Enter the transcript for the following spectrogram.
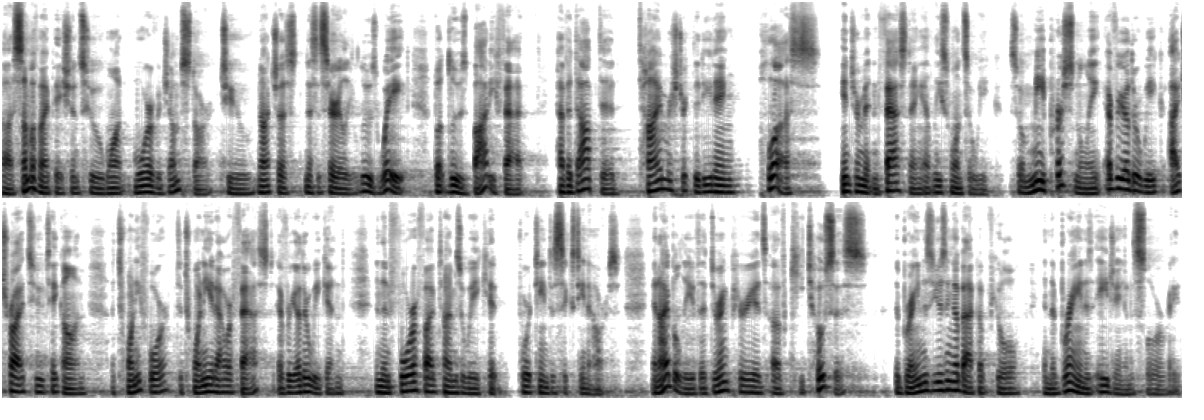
Uh, some of my patients who want more of a jump start to not just necessarily lose weight, but lose body fat have adopted time restricted eating plus intermittent fasting at least once a week. So, me personally, every other week, I try to take on a 24 to 28 hour fast every other weekend, and then four or five times a week hit 14 to 16 hours. And I believe that during periods of ketosis, the brain is using a backup fuel and the brain is aging at a slower rate.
